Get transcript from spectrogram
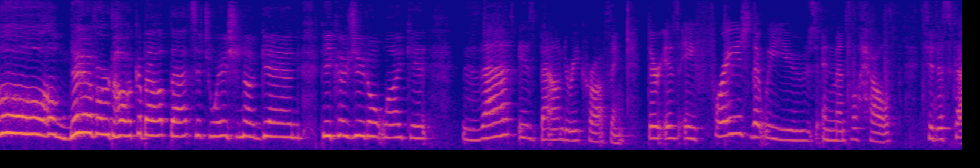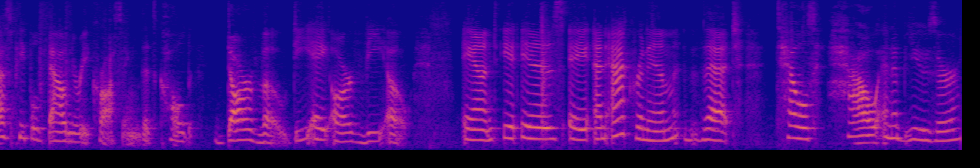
oh, I'll never talk about that situation again because you don't like it. That is boundary crossing. There is a phrase that we use in mental health to discuss people's boundary crossing that's called DARVO, D A R V O. And it is a, an acronym that tells how an abuser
